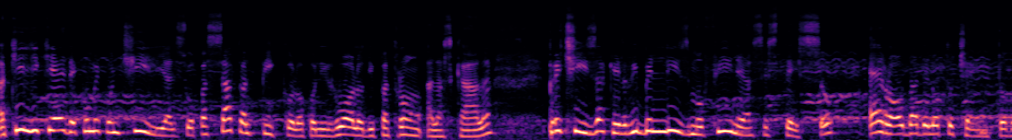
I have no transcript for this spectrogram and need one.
A chi gli chiede come concilia il suo passato al piccolo con il ruolo di patron alla Scala, precisa che il ribellismo fine a se stesso è roba dell'Ottocento,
